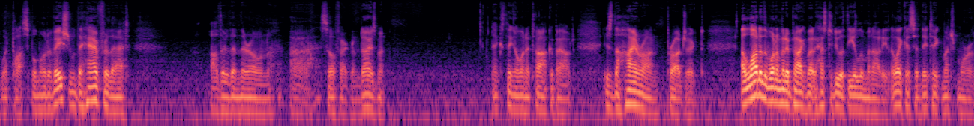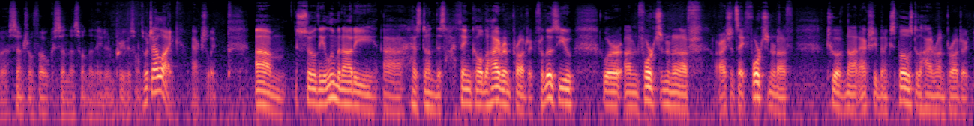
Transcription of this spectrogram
what possible motivation would they have for that, other than their own uh, self-aggrandizement? Next thing I want to talk about is the Hyron project. A lot of the what I'm going to talk about has to do with the Illuminati. Like I said, they take much more of a central focus in this one than they did in previous ones, which I like, actually. Um, so the Illuminati uh, has done this thing called the Hyron Project. For those of you who are unfortunate enough, or I should say fortunate enough, to have not actually been exposed to the Hyron Project,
